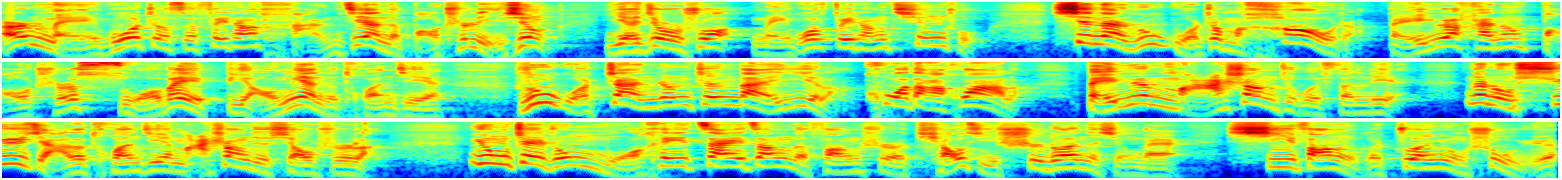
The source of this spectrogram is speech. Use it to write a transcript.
而美国这次非常罕见的保持理性，也就是说，美国非常清楚，现在如果这么耗着，北约还能保持所谓表面的团结；如果战争真外溢了，扩大化了，北约马上就会分裂，那种虚假的团结马上就消失了。用这种抹黑栽赃的方式挑起事端的行为，西方有个专用术语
